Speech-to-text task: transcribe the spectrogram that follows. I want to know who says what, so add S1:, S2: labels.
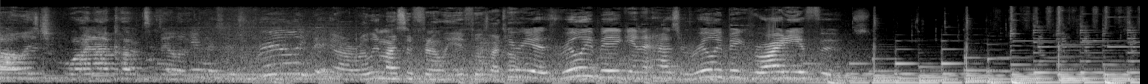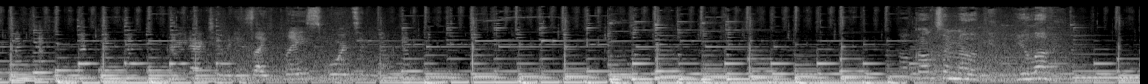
S1: college, why not come to Dillon?
S2: Campus is really big.
S1: Yeah, really nice and friendly. It feels like cafeteria
S2: home. is really big and it has a really big variety of foods.
S1: Great activities like play, sports, and music. Welcome to Millikin. You love it.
